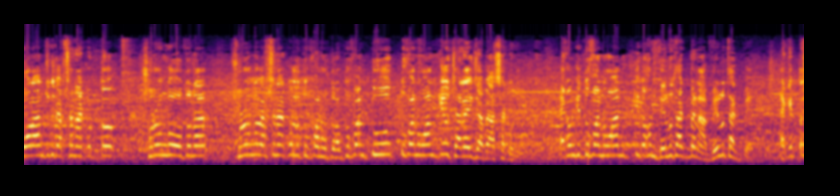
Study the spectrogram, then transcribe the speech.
পরাণ যদি ব্যবসা না করতো, সুরঙ্গ হতো না। সুরঙ্গ ব্যবসা না করলে তুফান হতো না। তুফান টু তুফান ওয়ানকেও ছাড়াই যাবে, আশা করি। এখন কি তুফান ওয়ান কি তখন ভ্যালু থাকবে না? ভ্যালু থাকবে। এক একটা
